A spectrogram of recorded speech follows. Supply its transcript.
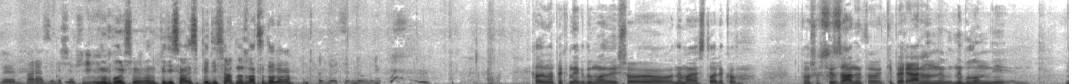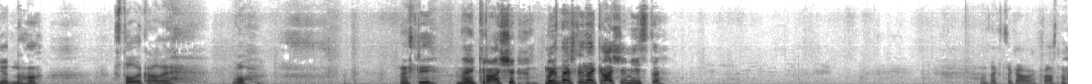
в два рази дешевше. Ну, більше. 50, з 50 на 20 доларів. Їхали на пікник, думали, що немає столиків, тому що всі зайнято. Тепер реально не, не було ні, ні одного столика, але во. Знайшли найкраще. Ми знайшли найкраще місце. Так цікаво, класно.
